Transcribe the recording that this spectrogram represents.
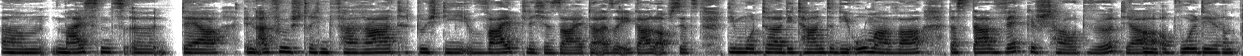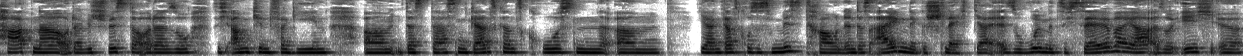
ähm, meistens äh, der in Anführungsstrichen Verrat durch die weibliche Seite, also egal ob es jetzt die Mutter, die Tante, die Oma war, dass da weggeschaut wird, ja, mhm. obwohl deren Partner oder Geschwister oder so sich am Kind vergehen, ähm, dass das einen ganz, ganz großen ähm, ja ein ganz großes Misstrauen in das eigene Geschlecht, ja, äh, sowohl mit sich selber, ja, also ich, äh,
